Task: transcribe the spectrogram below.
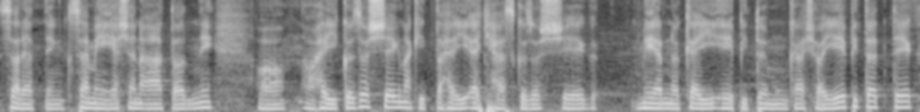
szeretnénk személyesen átadni a, a helyi közösségnek, itt a helyi egyház közösség mérnökei, építőmunkásai építették,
